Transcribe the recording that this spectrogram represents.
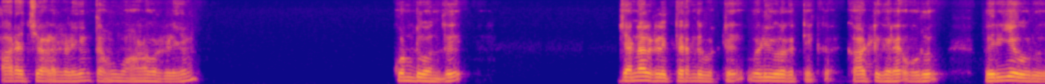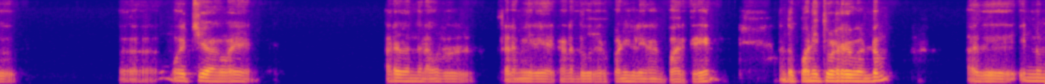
ஆராய்ச்சியாளர்களையும் தமிழ் மாணவர்களையும் கொண்டு வந்து ஜன்னல்களை திறந்துவிட்டு வெளி உலகத்தை கா- காட்டுகிற ஒரு பெரிய ஒரு முயற்சியாகவே அரவிந்தன் அவர்கள் தலைமையிலே நடந்து வருகிற பணிகளை நான் பார்க்கிறேன். அந்த பணி தொடர வேண்டும். அது இன்னும்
